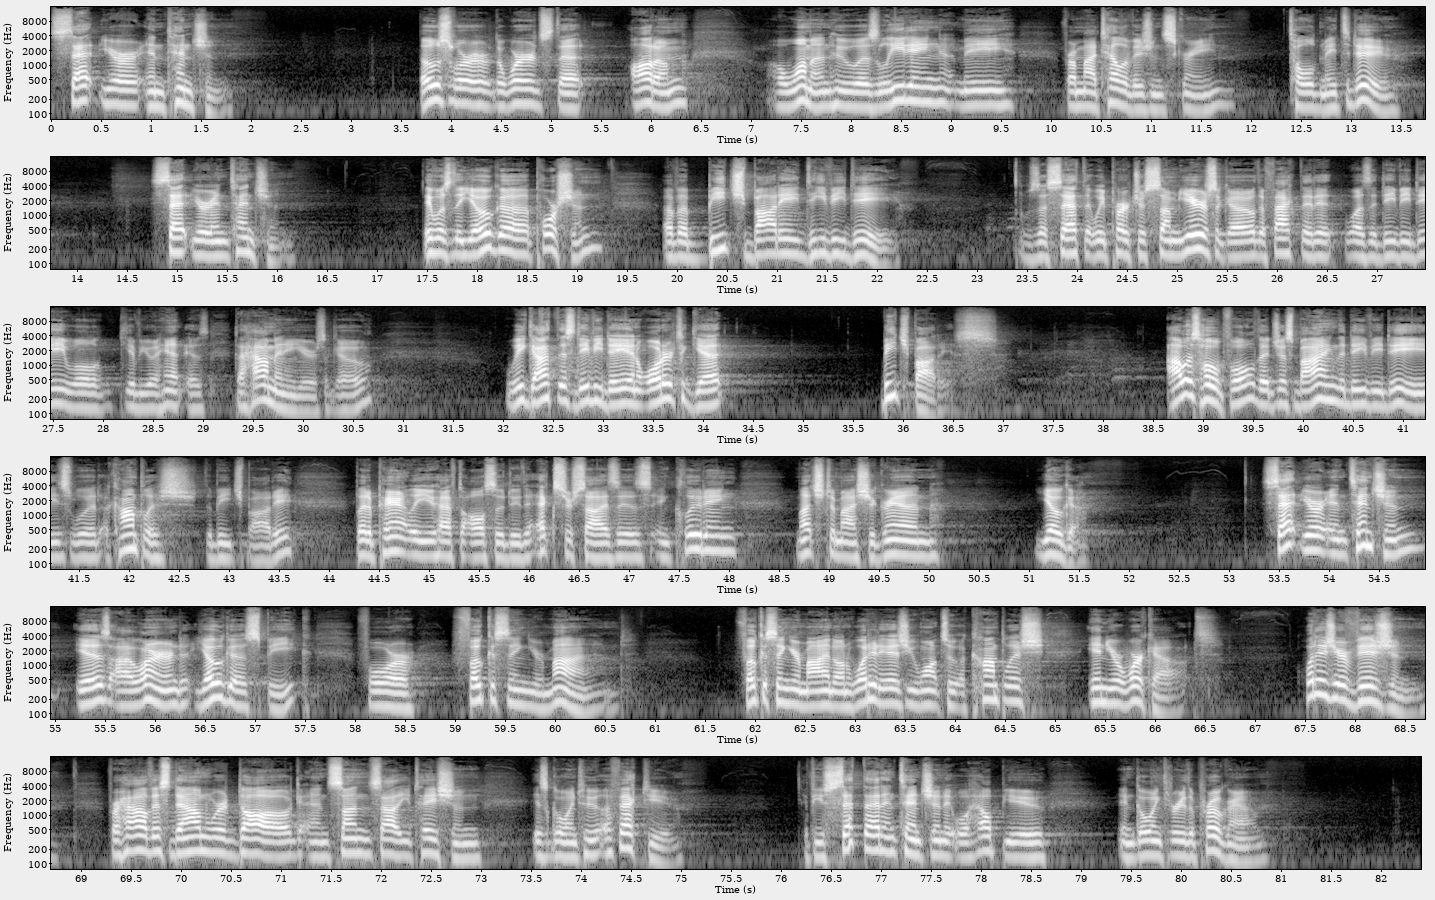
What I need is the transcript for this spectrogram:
set your intention. Those were the words that Autumn, a woman who was leading me from my television screen, told me to do. Set your intention. It was the yoga portion of a Beachbody DVD. It was a set that we purchased some years ago. The fact that it was a DVD will give you a hint as to how many years ago. We got this DVD in order to get beach bodies. I was hopeful that just buying the DVDs would accomplish the beach body, but apparently you have to also do the exercises, including, much to my chagrin, yoga. Set your intention is, I learned, yoga speak for focusing your mind. Focusing your mind on what it is you want to accomplish in your workout. What is your vision for how this downward dog and sun salutation is going to affect you? If you set that intention, it will help you in going through the program.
